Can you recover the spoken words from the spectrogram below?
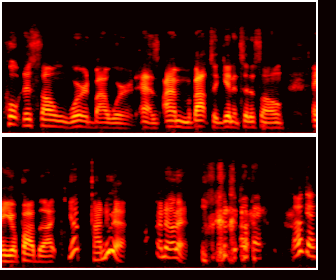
quote this song word by word as I'm about to get into the song, and you'll probably be like, "Yep, I knew that. I know that." Okay. Okay.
